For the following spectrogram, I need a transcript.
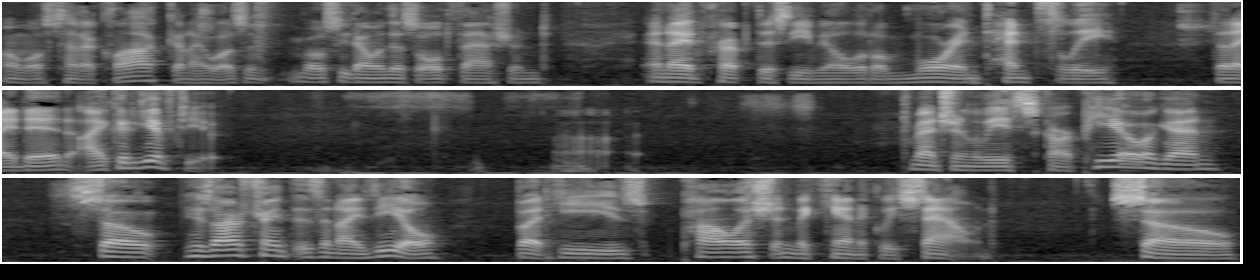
almost 10 o'clock and I wasn't mostly done with this old fashioned, and I had prepped this email a little more intensely than I did, I could give to you. Uh, to mention Luis Carpio again. So his arm strength isn't ideal, but he's polished and mechanically sound. So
